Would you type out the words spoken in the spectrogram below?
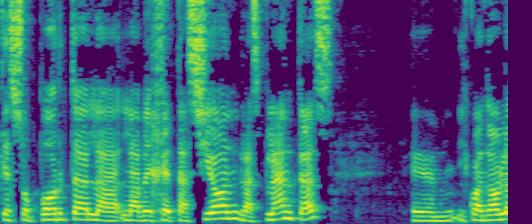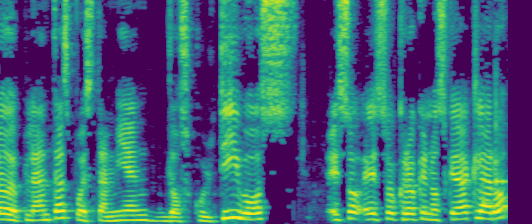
que soporta la, vegetación, las plantas, em, y cuando hablo de plantas, pues también los cultivos, eso, eso creo que nos queda claro.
